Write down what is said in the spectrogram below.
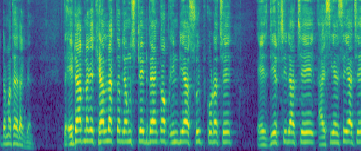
এটা মাথায় রাখবেন। তো এটা আপনাকে খেয়াল রাখতে হবে, যেমন State Bank of India SWIFT code আছে এইচডিএফসির আছে আইসিআইসি আছে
